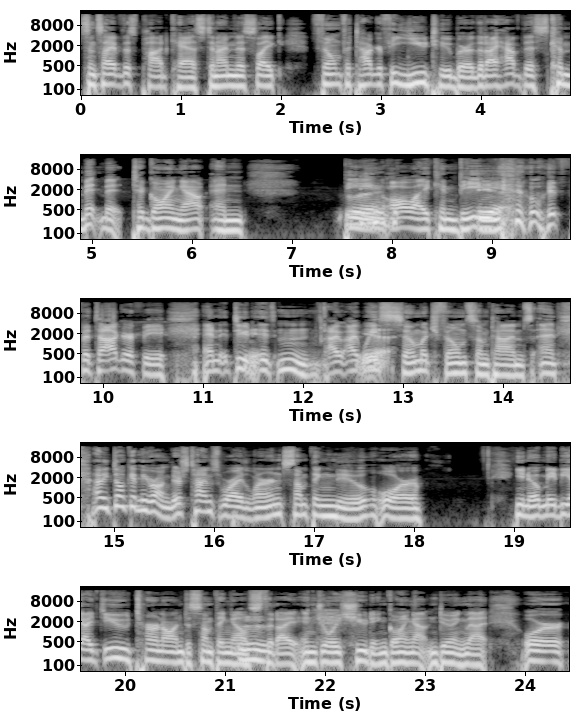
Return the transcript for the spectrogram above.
since I have this podcast and I'm this like film photography YouTuber that I have this commitment to going out and being Right. all I can be Yeah. with photography. And dude, it's mm, I, I waste Yeah. so much film sometimes. And I mean, don't get me wrong. There's times where I learn something new or you know, maybe I do turn on to something else Mhm. that I enjoy shooting, going out and doing that. Or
